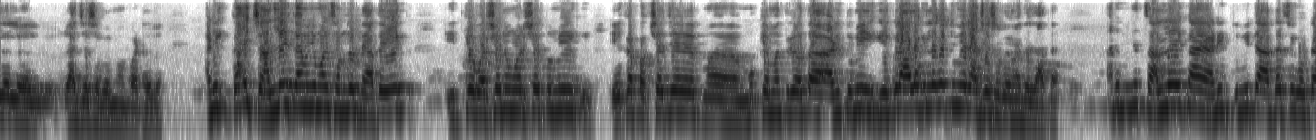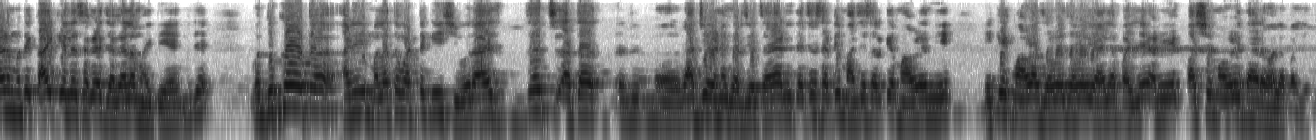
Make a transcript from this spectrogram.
राज्यसभेमध्ये पाठवलं. आणि काय चाललंय काय म्हणजे मला समजत नाही. आता एक इतके वर्षानुवर्ष तुम्ही एका पक्षाचे मुख्यमंत्री होता आणि तुम्ही इकडे आला की लगेच तुम्ही राज्यसभेमध्ये जाता. अरे म्हणजे चाललंय काय? आणि तुम्ही त्या आदर्श घोटाळ्यामध्ये काय केलं सगळ्या जगाला माहिती आहे? म्हणजे व दुःख होतं आणि मला तर वाटतं की शिवराजच आता राज्य येणं गरजेचं आहे आणि त्याच्यासाठी माझ्यासारख्या मावळ्यांनी एक एक मावळा जवळ यायला पाहिजे आणि एक पाचशे मावळे तयार व्हायला पाहिजे.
